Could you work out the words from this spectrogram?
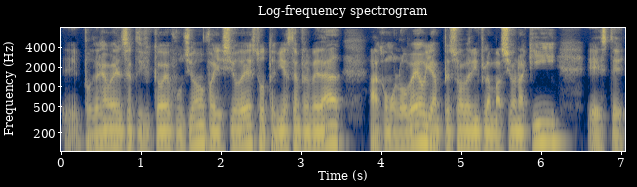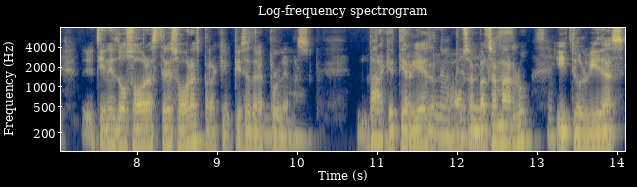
Eh, pues déjame ver el certificado de función, falleció de esto, tenía esta enfermedad, ah, como lo veo, ya empezó a haber inflamación aquí, este, tiene dos horas, tres horas para que empiece a tener problemas. ¿Para que te arriesgas? Vamos a embalsamarlo y te olvidas.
